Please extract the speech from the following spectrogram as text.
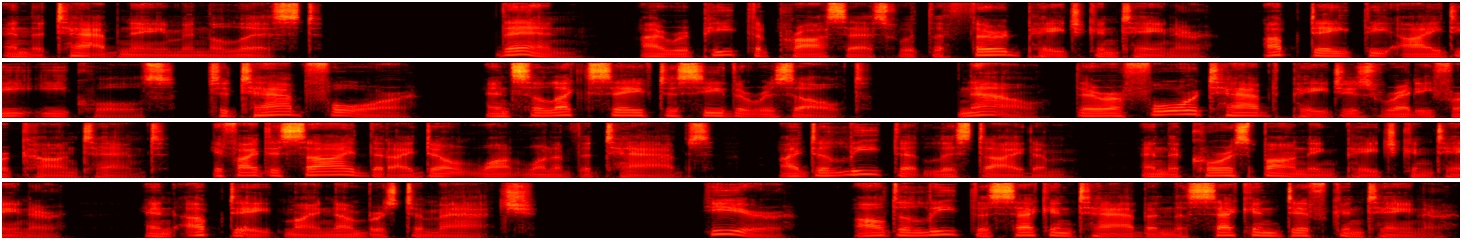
and the tab name in the list. Then, I repeat the process with the third page container, update the ID equals to tab 4, and select Save to see the result. Now, there are four tabbed pages ready for content. If I decide that I don't want one of the tabs, I delete that list item and the corresponding page container, and update my numbers to match. Here, I'll delete the second tab and the second div container.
